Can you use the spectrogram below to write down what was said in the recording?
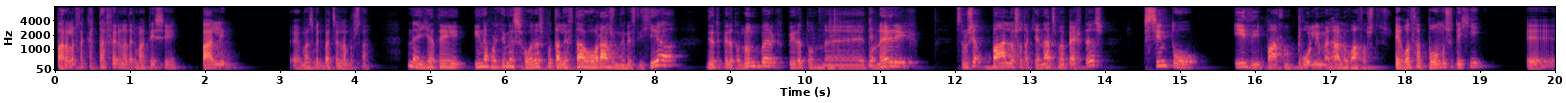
παρόλα αυτά κατάφερε να τερματίσει πάλι ε, μαζί με την Μπαρτσελόνα μπροστά. Ναι, γιατί είναι από εκείνες τις φορές που τα λεφτά αγοράζουν την ευτυχία, διότι πήρε τον Λούντμπεργκ, πήρε τον, ε, τον Έρικ. Στην ουσία μπάλωσε τα κενά της με παίχτες. Συν το ήδη υπάρχουν πολύ μεγάλο βάθος της. Εγώ θα πω όμως ότι έχει ε,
